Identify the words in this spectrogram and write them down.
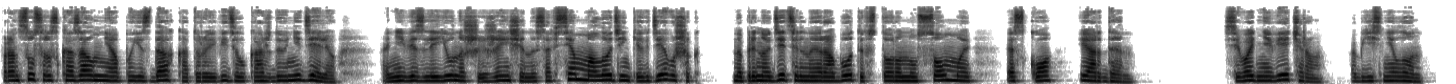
Француз рассказал мне о поездах, которые видел каждую неделю. Они везли юношей женщин и совсем молоденьких девушек на принудительные работы в сторону Соммы, Эско и Арден. «Сегодня вечером», — объяснил он, —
